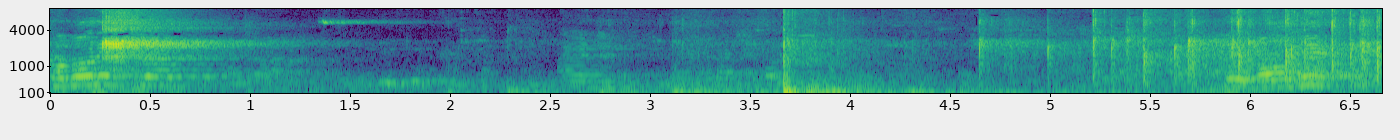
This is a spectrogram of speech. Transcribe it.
Come on in, son. Okay, ball in.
